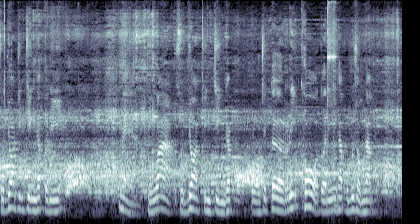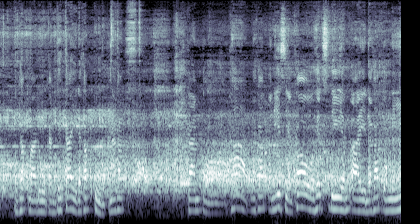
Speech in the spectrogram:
สุดยอดจริง ๆ ครับตัวนี้ แหมถือว่าสุดยอดจริง ๆ ครับโปรเจคเตอร์ริโคตัวนี้ครับคุณผู้ชมครับนะครับมาดูกันใกล้ๆนะครับตูดนะครับ การต่อภาพนะครับ อันนี้เสียบเข้า HDMI นะครับ ตรงนี้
